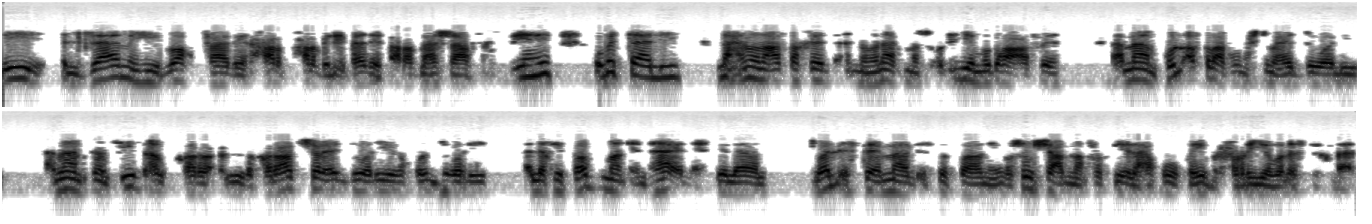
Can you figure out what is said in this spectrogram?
لإلزامه بوقف هذه الحرب حرب الاباده يتعرض لها الشعب الفلسطيني. وبالتالي نحن نعتقد أن هناك مسؤولية مضاعفة أمام كل أطراف المجتمع الدولي أمام تنفيذ القرارات الشرعية الدولية والقانون الدولي التي تضمن إنهاء الاحتلال. والاستعمال الاستيطاني وصول شعبنا الفلسطيني إلى حقوقه بالحرية والاستقلال.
